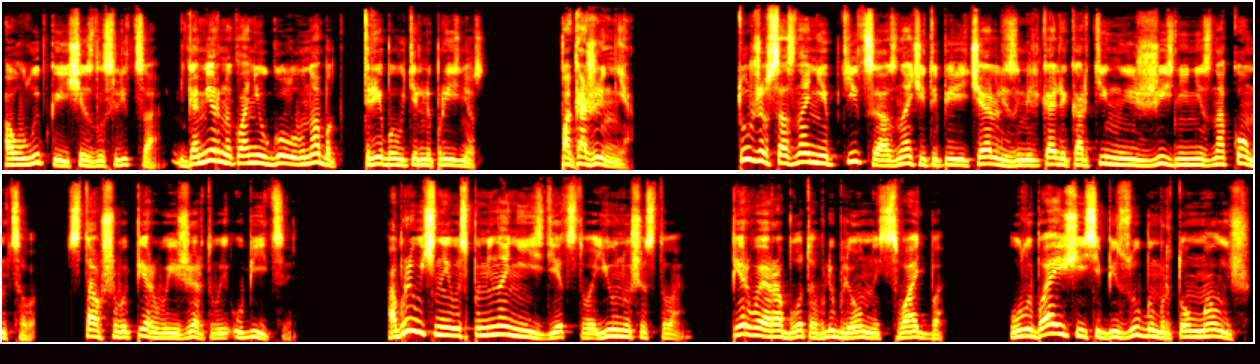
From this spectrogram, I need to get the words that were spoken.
А улыбка исчезла с лица. Гомер наклонил голову на бок, требовательно произнес. «Покажи мне!» Тут же в сознании птицы, а значит и перед Чарли, замелькали картины из жизни незнакомца, ставшего первой жертвой убийцы. Обрывочные воспоминания из детства, юношества, первая работа, влюбленность, свадьба, улыбающийся беззубым ртом малыш,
